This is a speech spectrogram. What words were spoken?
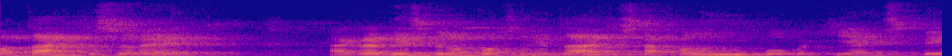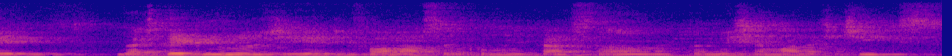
Boa tarde, professora Érica. Agradeço pela oportunidade de estar falando um pouco aqui a respeito das tecnologias de informação e comunicação, né, também chamadas TICs.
